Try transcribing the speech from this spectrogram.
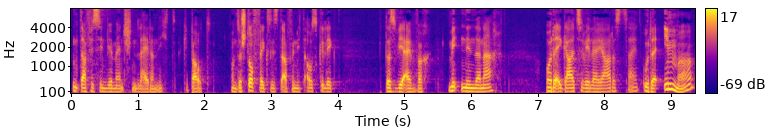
Und dafür sind wir Menschen leider nicht gebaut. Unser Stoffwechsel ist dafür nicht ausgelegt, dass wir einfach mitten in der Nacht oder egal zu welcher Jahreszeit oder immer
